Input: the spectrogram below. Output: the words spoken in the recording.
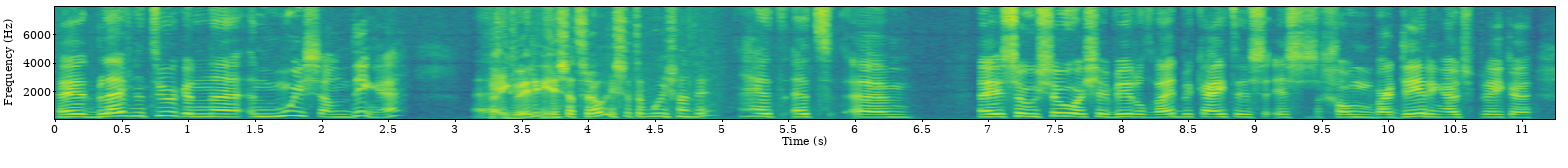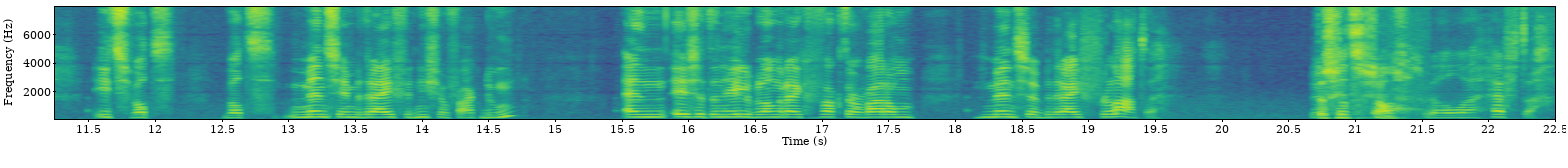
Nee, het blijft natuurlijk een, eh, een moeizaam ding, hè? Uh, ik weet het niet, is dat zo? Is het een moeizaam ding? Het, het, um, nee, sowieso, als je wereldwijd bekijkt, is, is gewoon waardering uitspreken iets wat, wat mensen in bedrijven niet zo vaak doen. En is het een hele belangrijke factor waarom mensen bedrijven verlaten. Dus dat is interessant. Dat is wel, wel uh, heftig.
